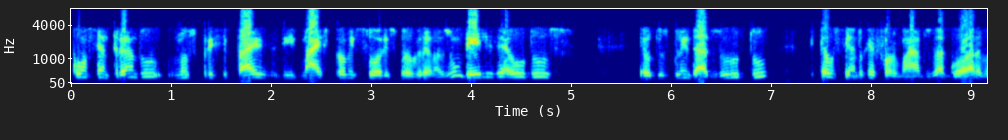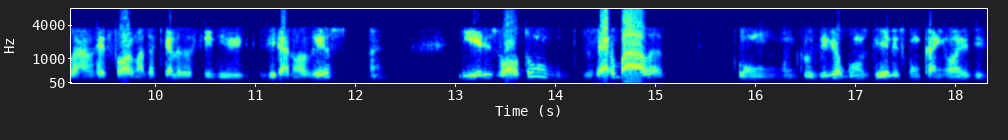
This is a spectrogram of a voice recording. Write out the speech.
concentrando nos principais e mais promissores programas. Um deles é o dos, é o dos blindados Urutu, que estão sendo reformados agora, uma reforma daquelas assim de virar no avesso? E eles voltam zero bala, com inclusive alguns deles com canhões de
